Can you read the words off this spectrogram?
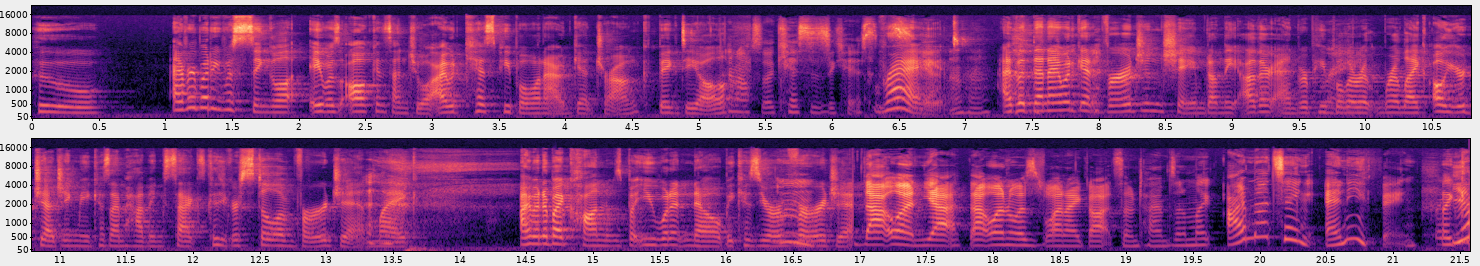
who everybody was single. It was all consensual. I would kiss people when I would get drunk. Big deal. And also, a kiss is a kiss. It's- Right. yeah, uh-huh. I- but then I would get virgin shamed on the other end where people Right. were, were like, oh, you're judging me because I'm having sex because you're still a virgin. Like, I'm going to buy condoms, but you wouldn't know because you're a Mm. virgin. That one, yeah, that one was one I got sometimes, and I'm like, I'm not saying anything. Like, yeah.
